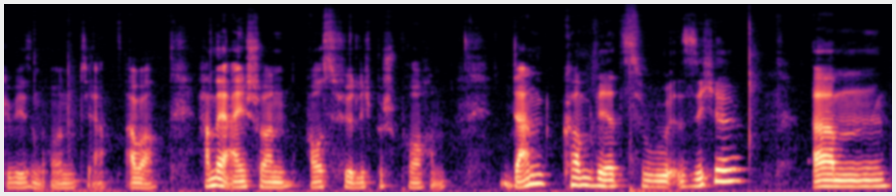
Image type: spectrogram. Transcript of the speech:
gewesen und ja, aber haben wir eigentlich schon ausführlich besprochen. Dann kommen wir zu Sichel. Ähm,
